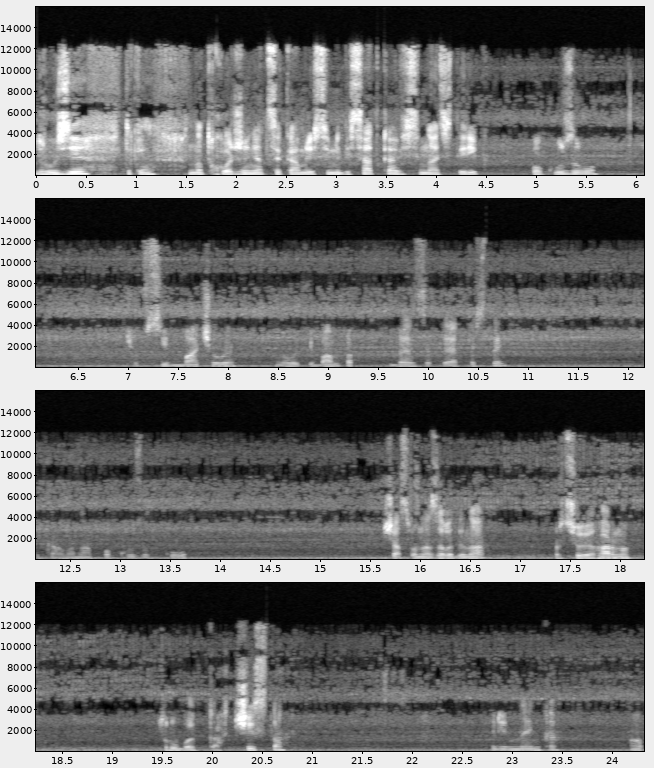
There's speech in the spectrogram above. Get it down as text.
Друзі, таке надходження. Це Camry 70, 18 рік по кузову. Щоб всі бачили, великий бампер без затертостей. Така вона по кузовку. Зараз вона заведена, працює гарно. Трубка чиста, рівненька. Оп,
